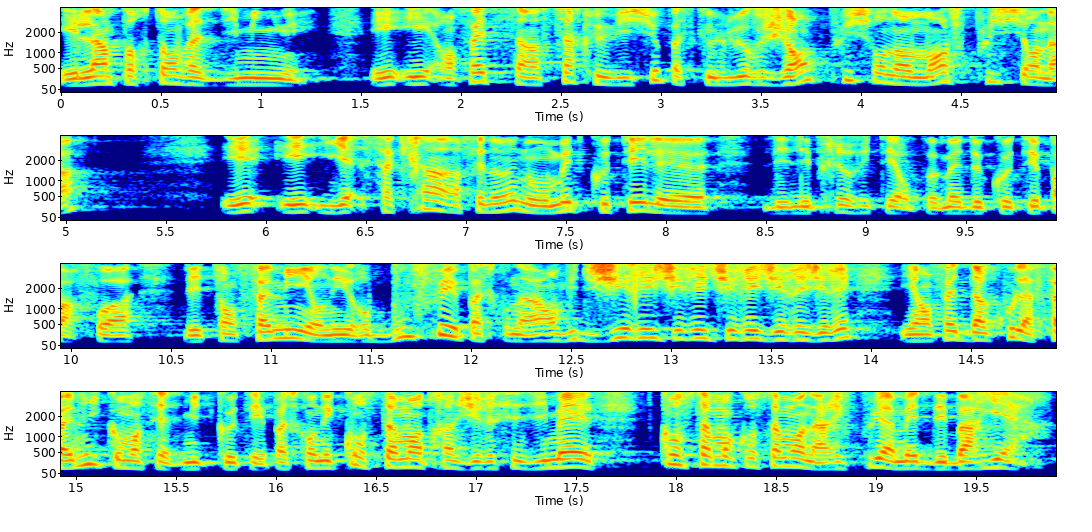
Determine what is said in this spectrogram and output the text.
et l'important va diminuer. Et, et en fait, c'est un cercle vicieux parce que l'urgent, plus on en mange, plus il y en a. Et, ça crée un phénomène où on met de côté les, priorités. On peut mettre de côté parfois les temps famille. On est rebouffé parce qu'on a envie de gérer, gérer, gérer, gérer, gérer. Et en fait, d'un coup, la famille commence à être mise de côté parce qu'on est constamment en train de gérer ses emails. Constamment, constamment, on n'arrive plus à mettre des barrières.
